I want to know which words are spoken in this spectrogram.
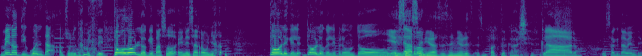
Menotti cuenta absolutamente todo lo que pasó en esa reunión. Todo lo que le, todo lo que le preguntó Y eso, Bilardo. señoras y señores, es un pacto de caballeros. Claro, exactamente.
